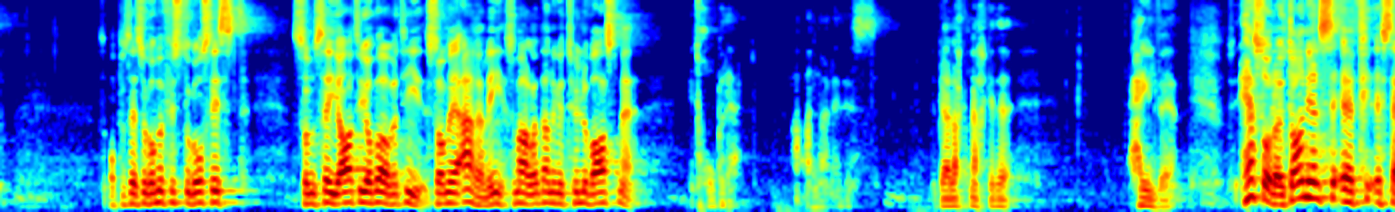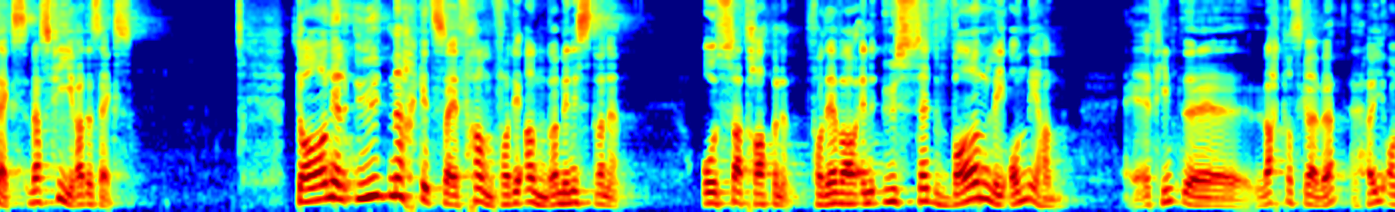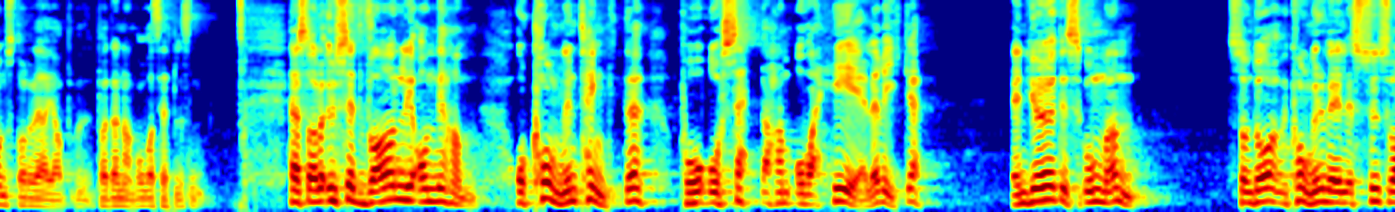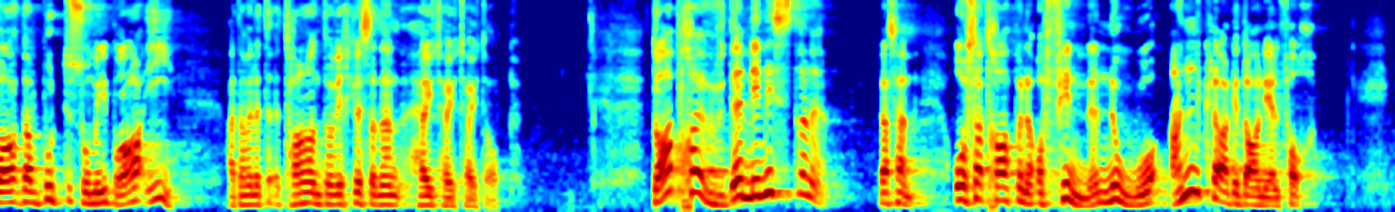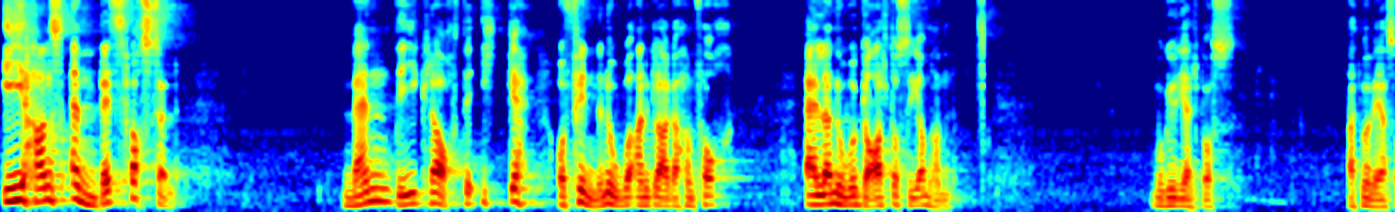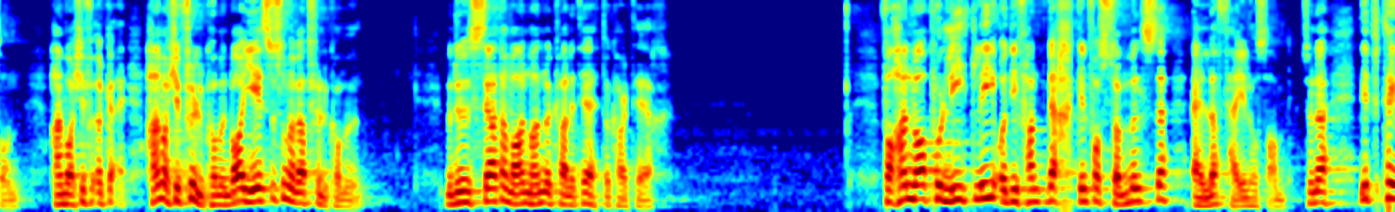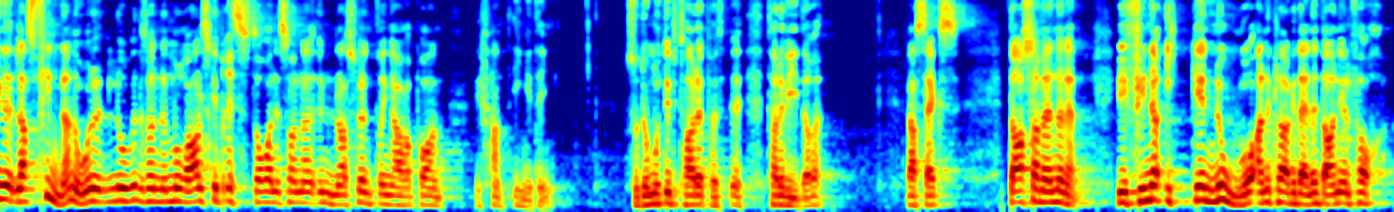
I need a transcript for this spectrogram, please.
Så går vi først og går sist. Som sier ja til å jobbe overtid, som er ærlig, som aldri har noe tull og vas med. Jeg tror på det. Det er Annerledes. Det blir lagt merke til heil ved. Her står det Daniel 6, vers 4-6. Daniel utmerket seg framfor de andre ministrene og satrapene, for det var en usedvanlig ånd i ham. Eh, fint, eh, vakkert skrevet. Høy ånd står det der ja, på den andre oversettelsen. Her står det 'usedvanlig ånd i ham', og kongen tenkte på å sette ham over hele riket. En jødisk ung mann som da kongen vel synes var, det bodde så mye bra i at han ville ta han til å virkelig sette den høyt, høyt, høyt opp. Da prøvde ministrene vers 5, og satrapene å finne noe å anklage Daniel for i hans embetsførsel. Men de klarte ikke å finne noe å anklage ham for, eller noe galt å si om ham. Må Gud hjelpe oss at vi må være sånn. Han var, ikke, han var ikke fullkommen, bare Jesus som har vært fullkommen. Men du ser at han var en mann med kvalitet og karakter. For han var pålitelig, og de fant verken forsømmelse eller feil hos ham. Så de tenkte la oss finne noen, noen sånne moralske brister og litt sånne unnasluntringer på han. De fant ingenting. Så da måtte de ta det, ta det videre. Vers 6. Da sa mennene, vi finner ikke noe å anklage denne Daniel for.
